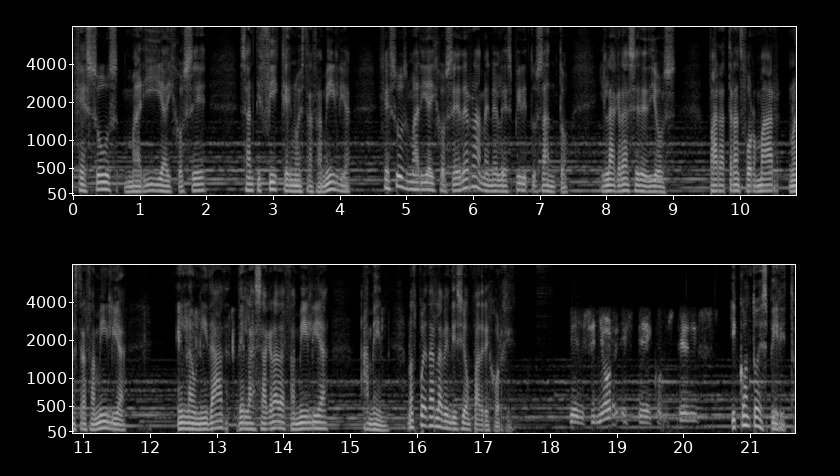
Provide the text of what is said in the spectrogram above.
Jesús, María y José santifiquen nuestra familia. Jesús, María y José derramen el Espíritu Santo y la gracia de Dios para transformar nuestra familia en la unidad de la Sagrada Familia. Amén. ¿Nos puede dar la bendición, Padre Jorge? El Señor esté con ustedes. Y con tu espíritu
